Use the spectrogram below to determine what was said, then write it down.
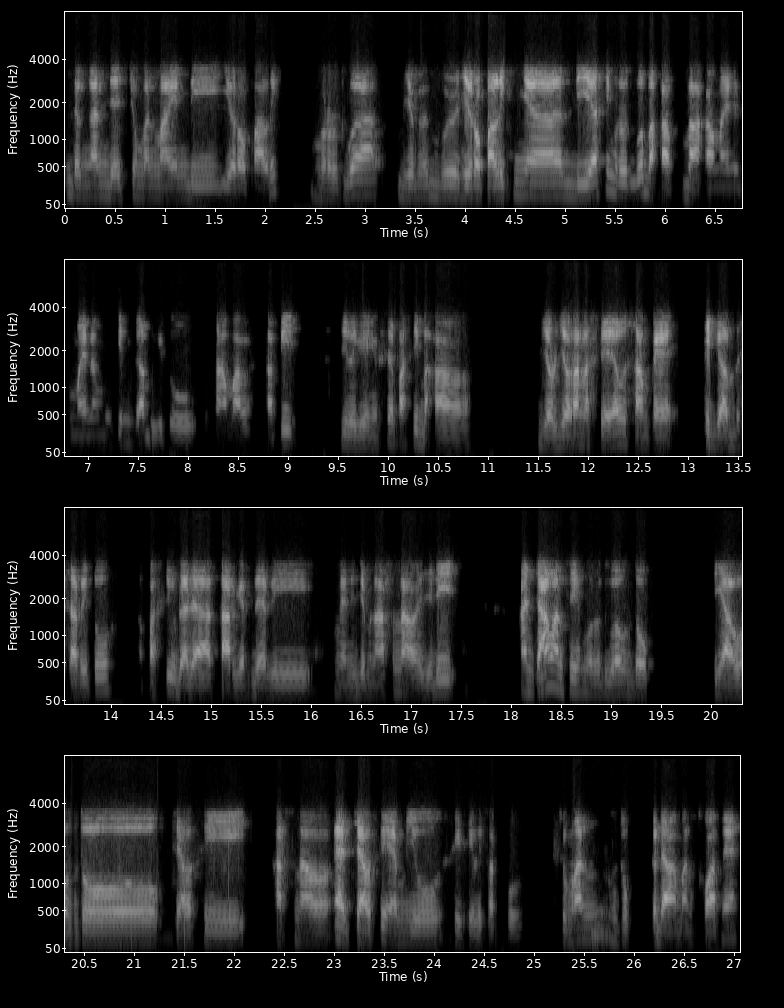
dengan dia cuman main di Europa League, menurut gue Europa League-nya dia sih menurut gue bakal bakal mainin pemain yang mungkin nggak begitu utama lah. Tapi di Liga Inggrisnya pasti bakal jor-joran lah setidaknya sampai tiga besar itu pasti udah ada target dari manajemen Arsenal ya. Jadi ancaman sih menurut gue untuk ya untuk Chelsea Arsenal eh Chelsea MU City Liverpool. Cuman Hmm. untuk kedalaman squadnya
